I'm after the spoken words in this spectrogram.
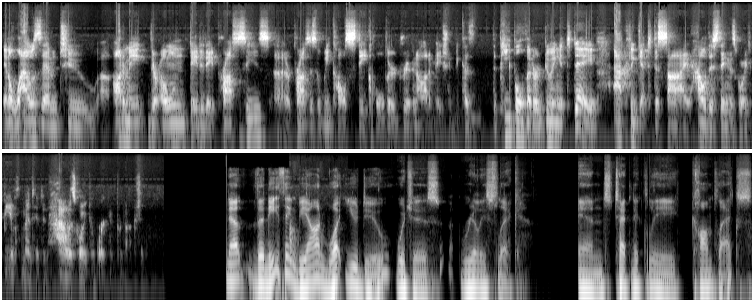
It allows them to uh, automate their own day-to-day processes, uh, a process that we call stakeholder-driven automation, because the people that are doing it today actually get to decide how this thing is going to be implemented and how it's going to work in production. Now, the neat thing beyond what you do, which is really slick and technically complex,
